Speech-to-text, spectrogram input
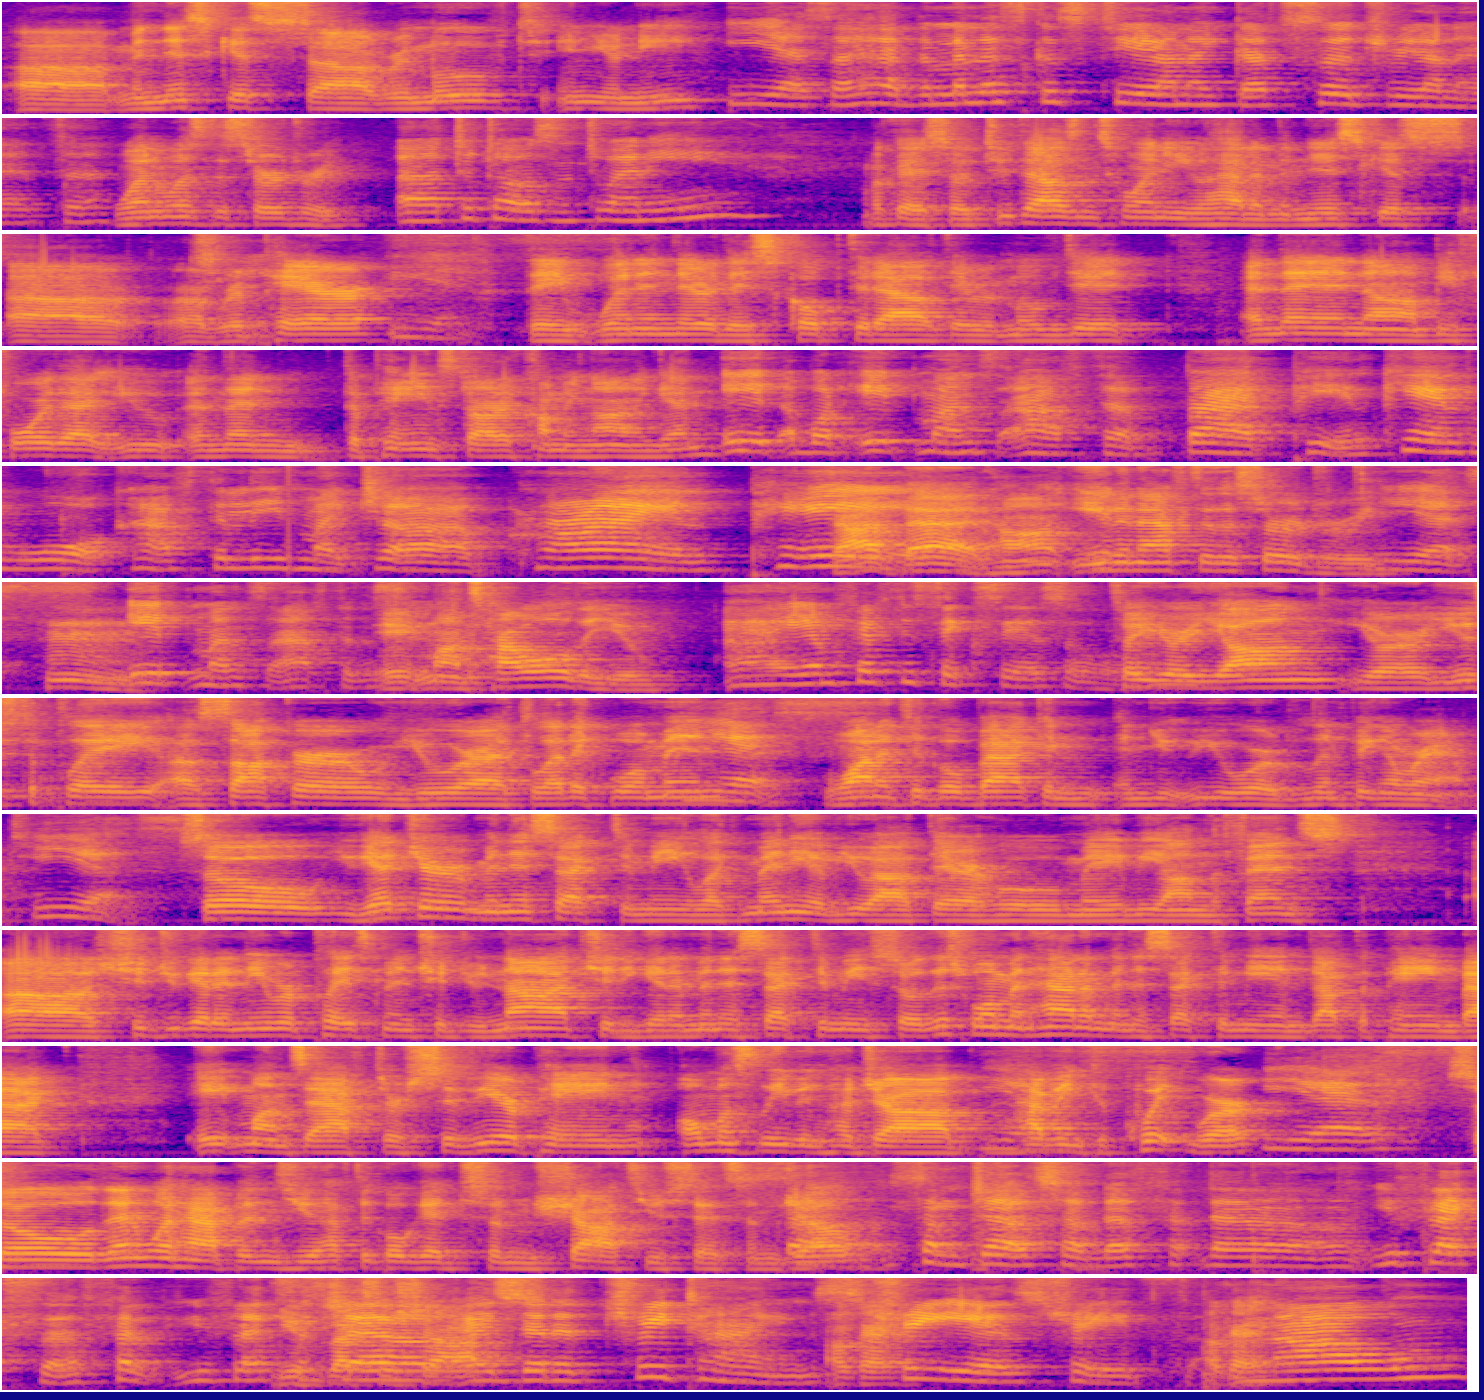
a meniscus uh, removed in your knee. Yes, I had the meniscus tear and I got surgery on it. When was the surgery? Uh, 2020. Okay, so 2020, you had a meniscus uh, repair. Yes. They went in there, they scoped it out, they removed it and then uh, before that, you and then the pain started coming on again. Eight about eight months after, bad pain, can't walk, have to leave my job, crying, pain. Not bad, huh? Even it, after the surgery. Yes. Hmm. Eight months after the. Eight surgery. months. How old are you? I am fifty six years old. So you're young. You're used to play uh, soccer. You were an athletic woman. Yes. Wanted to go back and and you you were limping around. Yes. So you get your meniscectomy, like many of you out there who may be on the fence uh, should you get a knee replacement? Should you not? Should you get a meniscectomy? So this woman had a meniscectomy and got the pain back eight months after. Severe pain, almost leaving her job, yes. having to quit work. Yes. So then what happens? You have to go get some shots. You said some, gel. Some gel shot. The the Euflexxa, Euflexxa, Euflexxa gel. Shots. I did it three times. Okay. Three years straight. Okay. Now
